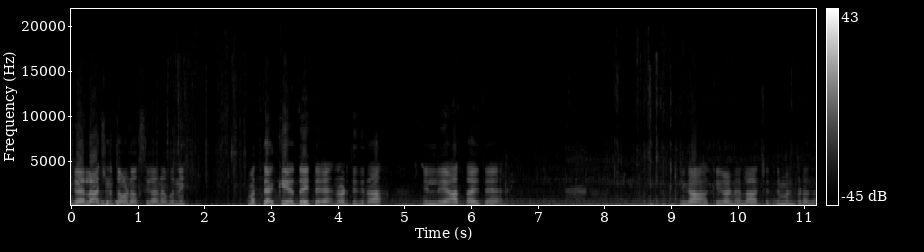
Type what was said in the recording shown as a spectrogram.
ಈಗ ಎಲ್ಲ ಆಚೆನ ತೊಗೊಂಡೋಗಿ ಸಿಗೋಣ ಬನ್ನಿ. ಮತ್ತೆ ಅಕ್ಕಿ ಎದ್ದೈತೆ, ನೋಡ್ತಿದ್ದೀರಾ? ಇಲ್ಲಿ ಐತೆ. ಈಗ ಅಕ್ಕಿಗಳನ್ನೆಲ್ಲ ಛತ್ರಿ ಮೇಲೆ ಬಿಡೋದ.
